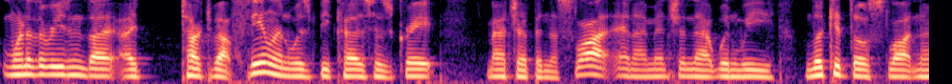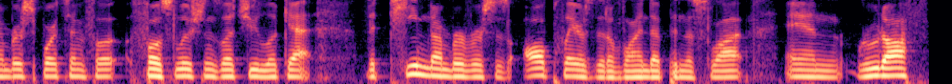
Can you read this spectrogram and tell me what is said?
one of the reasons I, I talked about Thielen was because his great matchup in the slot. And I mentioned that when we look at those slot numbers, Sports Info, Solutions lets you look at the team number versus all players that have lined up in the slot. And Rudolph,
